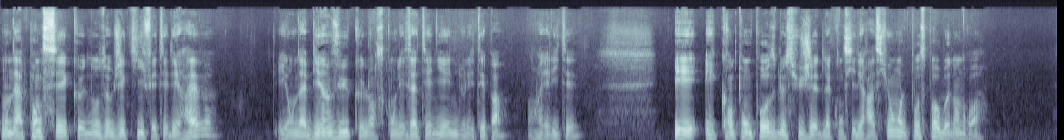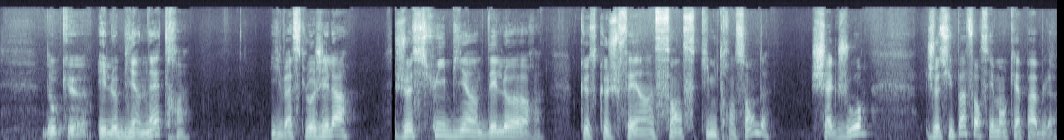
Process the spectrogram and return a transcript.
on a pensé que nos objectifs étaient des rêves, et on a bien vu que lorsqu'on les atteignait, ils ne l'étaient pas, en réalité. Et, quand on pose le sujet de la considération, on ne le pose pas au bon endroit. Donc, euh, et le bien-être, il va se loger là. Je suis bien dès lors que ce que je fais a un sens qui me transcende, chaque jour. Je ne suis pas forcément capable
